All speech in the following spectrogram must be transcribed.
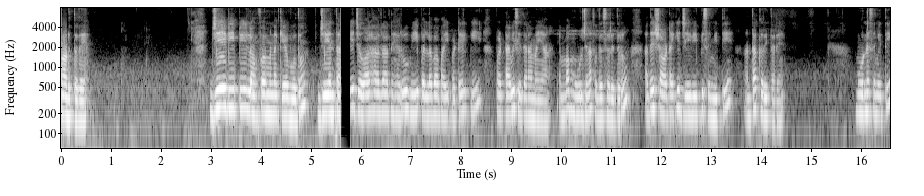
ಮಾಡುತ್ತದೆ. ಜೆ ವಿ ಪಿ ಲಾಂಗ್ ಫಾರ್ಮನ್ನು ಕೇಳ್ಬೋದು. ಜೆ ಅಂತ ಜವಾಹರ್ಲಾಲ್ ನೆಹರು, ವಿ ವಲ್ಲಭಭಾಯಿ ಪಟೇಲ್, ಪಿ ಪಟ್ಟಾಭಿ ಸೀತಾರಾಮಯ್ಯ ಎಂಬ ಮೂರು ಜನ ಸದಸ್ಯರಿದ್ದರು. ಅದೇ ಶಾರ್ಟಾಗಿ ಜೆ ವಿ ಪಿ ಸಮಿತಿ ಅಂತ ಕರೀತಾರೆ. ಮೂರನೇ ಸಮಿತಿ,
